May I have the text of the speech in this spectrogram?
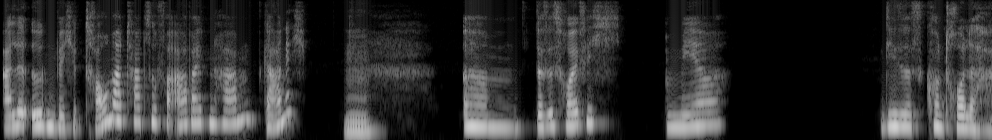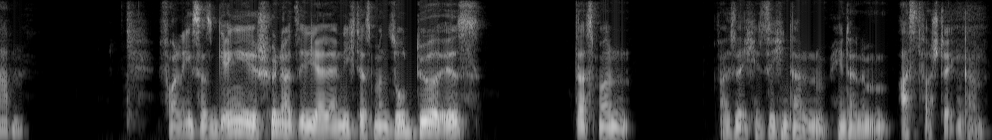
alle irgendwelche Traumata zu verarbeiten haben, gar nicht. Mhm. Ähm, das ist häufig mehr dieses Kontrolle haben. Vor allem ist das gängige Schönheitsideal ja nicht, dass man so dürr ist, dass man, weiß nicht, sich hinter einem, hinter einem Ast verstecken kann.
